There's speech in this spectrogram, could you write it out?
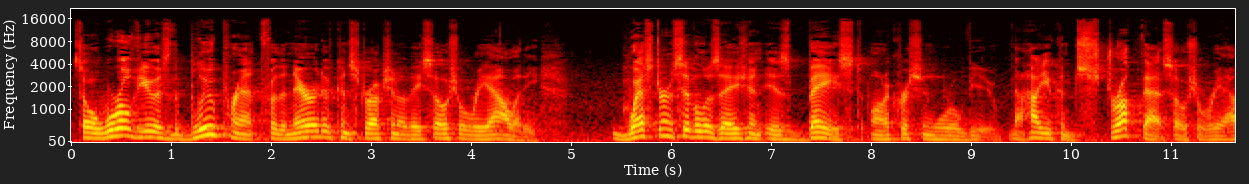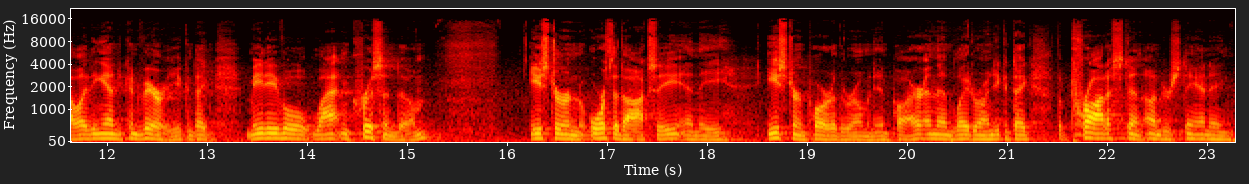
So, a worldview is the blueprint for the narrative construction of a social reality. Western civilization is based on a Christian worldview. Now, how you construct that social reality again can vary. You can take medieval Latin Christendom, Eastern Orthodoxy in the eastern part of the Roman Empire, and then later on you can take the Protestant understanding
